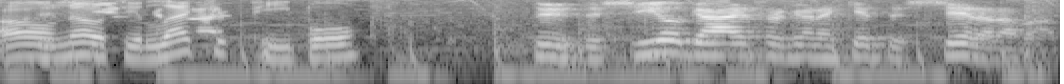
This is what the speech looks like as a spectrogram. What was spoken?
Oh no, it's electric people. dude, the shield guys are gonna get the shit out of us.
